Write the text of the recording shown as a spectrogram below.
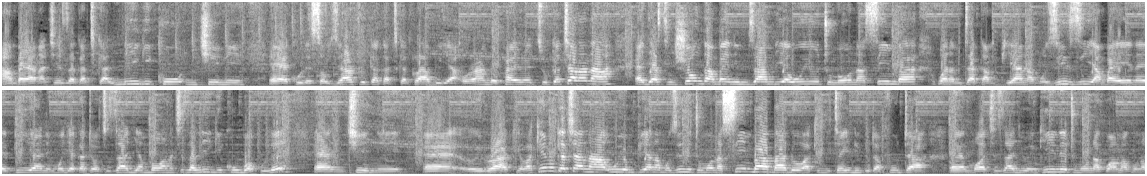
ambaye anacheza katika ligi kuu nchini eh, kule South Africa katika klabu ya Orlando Pirates. Ukiachana na eh, Justin Shonga ambaye ni Mzambia huyu, tumeona Simba wanamtaka Mpiana Mozizi ambaye naye pia ni mmoja kati ya wachezaji ambao wanacheza ligi kubwa kule eh, nchini eh, Iraq. Lakini ukiachana na huyo Mpiana Mozizi, tumeona Simba bado wakijitahidi kutafuta eh, wachezaji wengine. Tumeona kwamba kuna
